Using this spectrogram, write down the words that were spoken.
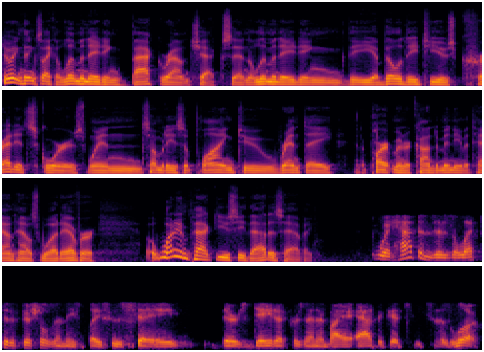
doing things like eliminating background checks and eliminating the ability to use credit scores when somebody is applying to rent a an apartment or condominium, a townhouse, whatever. What impact do you see that as having? What happens is elected officials in these places say there's data presented by advocates that says, look,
